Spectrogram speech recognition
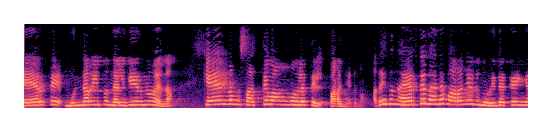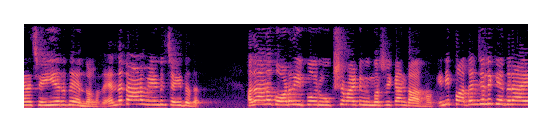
നേരത്തെ മുന്നറിയിപ്പ് നൽകിയിരുന്നുവെന്നും കേന്ദ്രം സത്യവാങ്മൂലത്തിൽ പറഞ്ഞിരുന്നു. അതായത് നേരത്തെ തന്നെ പറഞ്ഞിരുന്നു ഇതൊക്കെ ഇങ്ങനെ ചെയ്യരുത് എന്നുള്ളത്. എന്നിട്ടാണ് വീണ്ടും ചെയ്തത്. അതാണ് കോടതി ഇപ്പോൾ രൂക്ഷമായിട്ട് വിമർശിക്കാൻ കാരണം. ഇനി പതഞ്ജലിക്കെതിരായ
